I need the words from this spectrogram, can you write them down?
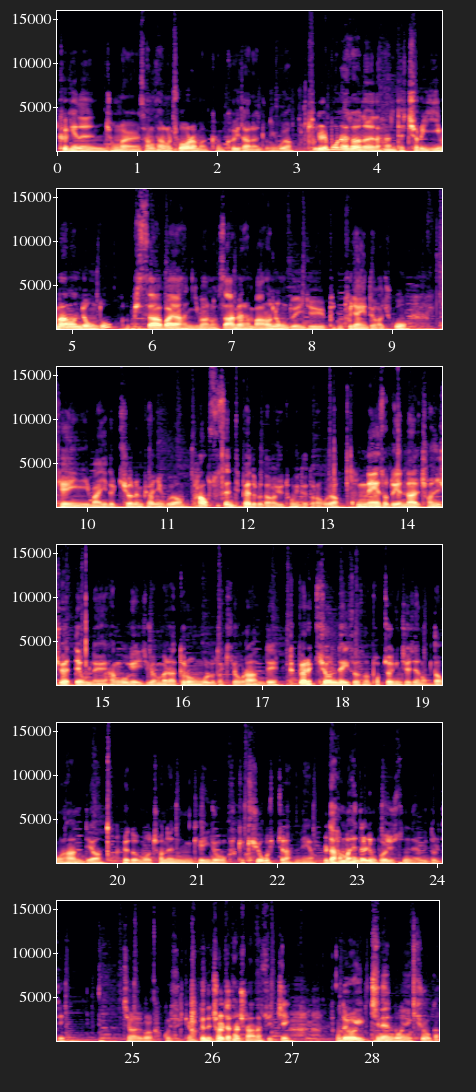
크기는 정말 상상을 초월할 만큼 크게 자라는 종이고요 일본에서는 한 대체로 2만 원 정도? 그리고 비싸봐야 한 2만 원 싸면 한 만 원 정도에 이제 분- 분양이 돼가지고 개인이 많이들 키우는 편이고요. 하우스 센티패드로다가 유통이 되더라고요. 국내에서도 옛날에 전시회 때문에 한국에 이제 몇 마리가 들어온 걸로 다 기억을 하는데 특별히 키우는 데 있어서 법적인 제재는 없다고 하는데요. 그래도 뭐 저는 개인적으로 그렇게 키우고 싶진 않네요. 일단 한번 핸들링 보여줄 수 있나요, 미돌디? 제가 이걸 갖고 있을게요. 근데 절대 탈출 안 할 수 있지? 근데 여기 지내는 동안에 키울까?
